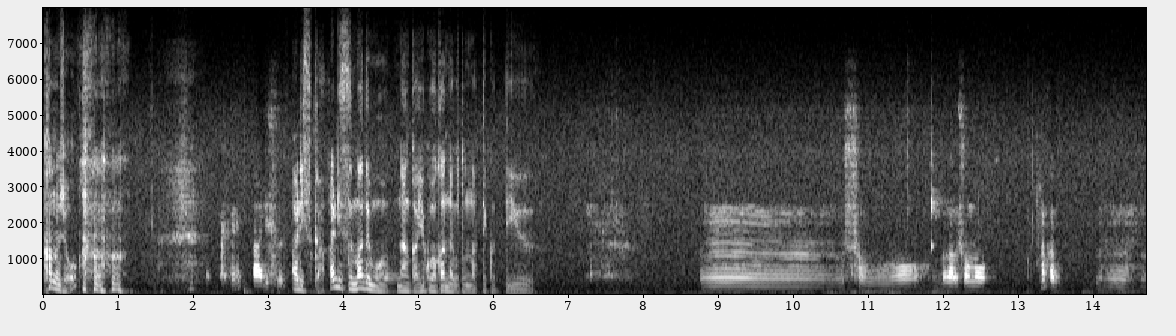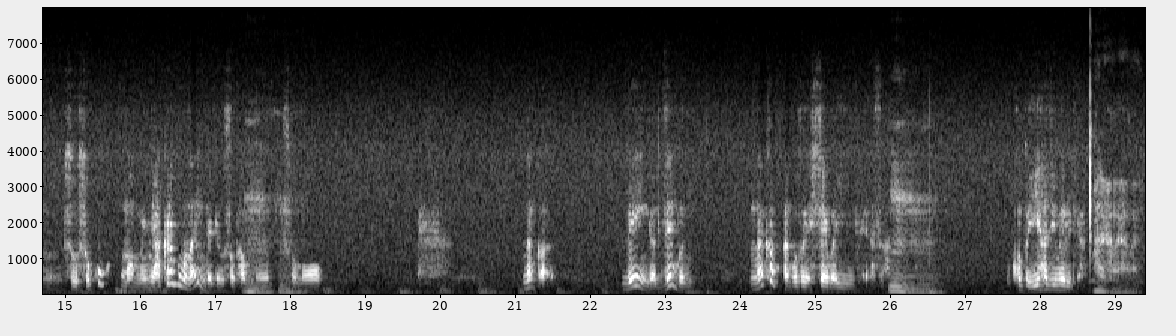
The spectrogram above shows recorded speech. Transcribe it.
彼女？え アリス。アリスか。アリスまでもなんかよくわかんないことになってくっていう。そう。だからそのなんかうんそそこまあ脈絡もないんだけどさ多分、うんうん。そのなんかレインが全部なかったことにしちゃえばいいみたいなさ、うんうんうん。こと言い始めるじゃん。はいはいはい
